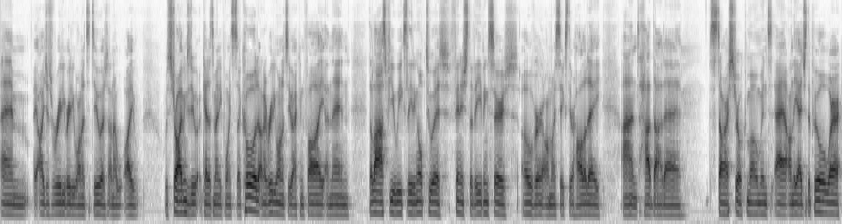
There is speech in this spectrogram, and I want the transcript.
um, I just really, really wanted to do it, and I, I was striving to do get as many points as I could, and I really wanted to do Phi. And then the last few weeks leading up to it, finished the leaving cert over on my sixth year holiday, and had that uh, starstruck moment uh, on the edge of the pool where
